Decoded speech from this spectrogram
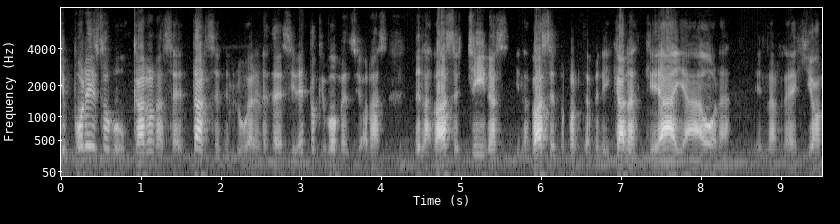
que por eso buscaron asentarse en el lugar. Es decir, esto que vos mencionas de las bases chinas y las bases norteamericanas que hay ahora en la región,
